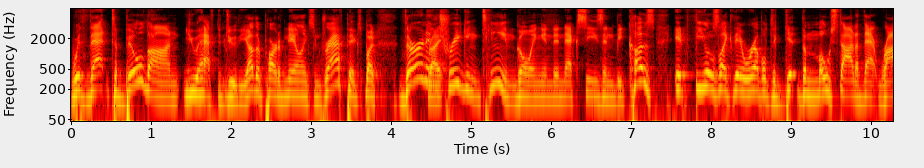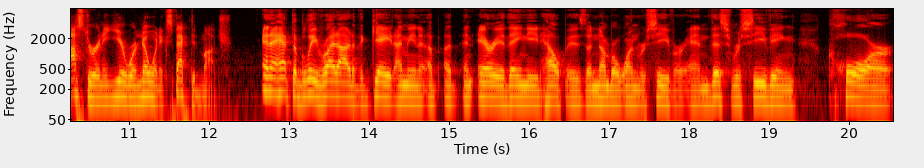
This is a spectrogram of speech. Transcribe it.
with that to build on, you have to do the other part of nailing some draft picks. But they're an Right. intriguing team going into next season because it feels like they were able to get the most out of that roster in a year where no one expected much. And I have to believe right out of the gate, I mean, a, a, an area they need help is the number one receiver. And this receiving corps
